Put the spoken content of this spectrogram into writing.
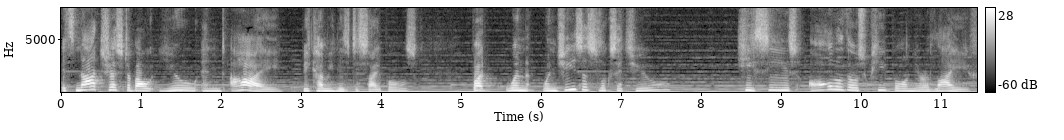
It's not just about you and I becoming his disciples, but when, when Jesus looks at you, he sees all of those people in your life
